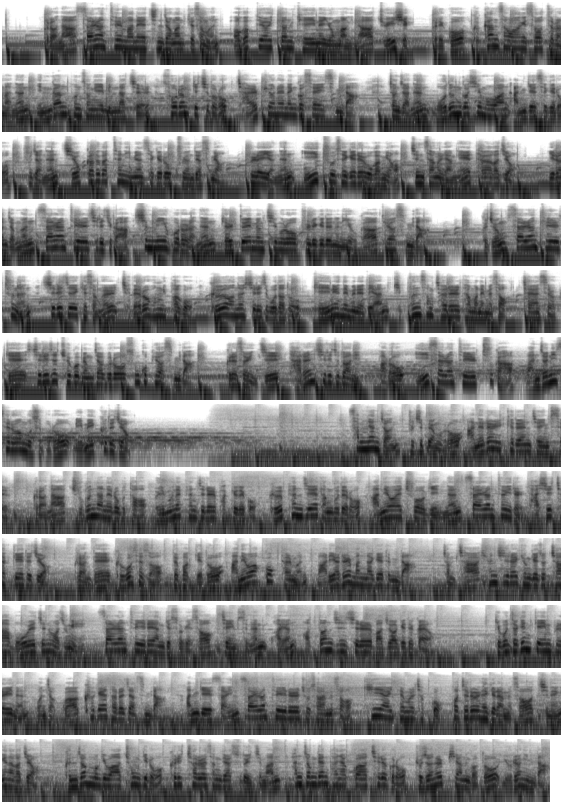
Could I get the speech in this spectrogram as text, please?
그러나 사일런트 힐만의 진정한 개성은 억압되어 있던 개인의 욕망이나 죄의식, 그리고 극한 상황에서 드러나는 인간 본성의 민낯을 소름 끼치도록 잘 표현해낸 것에 있습니다. 전자는 모든 것이 모호한 안개 세계로 후자는 지옥가도 같은 이면 세계로 구현되었으며 플레이어는 이 두 세계를 오가며 진상을 향해 다가가죠. 이런 점은 사일런트 힐 시리즈가 심리 호러라는 별도의 명칭으로 불리게 되는 이유가 되었습니다. 그중 사일런트 힐 2는 시리즈의 개성을 제대로 확립하고 그 어느 시리즈보다도 개인의 내면에 대한 깊은 성찰을 담아내면서 자연스럽게 시리즈 최고 명작으로 손꼽혀왔습니다. 그래서인지 다른 시리즈도 아닌 바로 이 사일런트 힐 2가 완전히 새로운 모습으로 리메이크되죠. 3년 전 불치병으로 아내를 잃게 된 제임스. 그러나 죽은 아내로부터 의문의 편지를 받게 되고 그 편지의 당부대로 아내와의 추억이 있는 사일런트 힐을 다시 찾게 되지요. 그런데 그곳에서 뜻밖에도 아내와 꼭 닮은 마리아를 만나게 됩니다. 점차 현실의 경계조차 모호해지는 와중에 사일런트 힐의 안개 속에서 제임스는 과연 어떤 진실을 마주하게 될까요? 기본적인 게임 플레이는 원작과 크게 다르지 않습니다. 안개에 쌓인 사일런트 힐을 조사하면서 키 아이템을 찾고 퍼즐을 해결하면서 진행해 나가죠. 근접 무기와 총기로 크리처를 상대할 수도 있지만 한정된 탄약과 체력으로 교전을 피하는 것도 요령입니다.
